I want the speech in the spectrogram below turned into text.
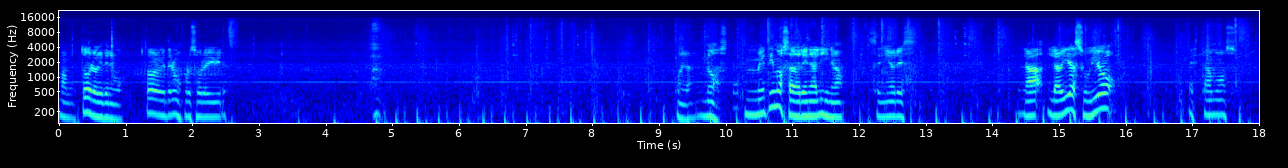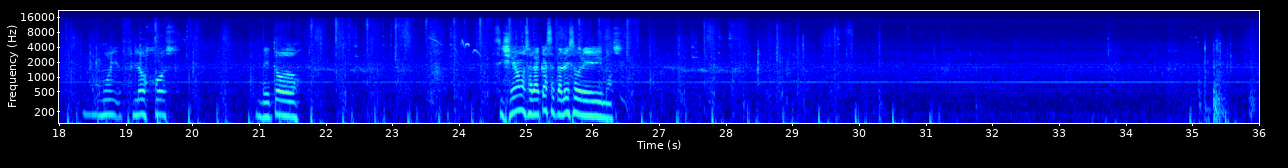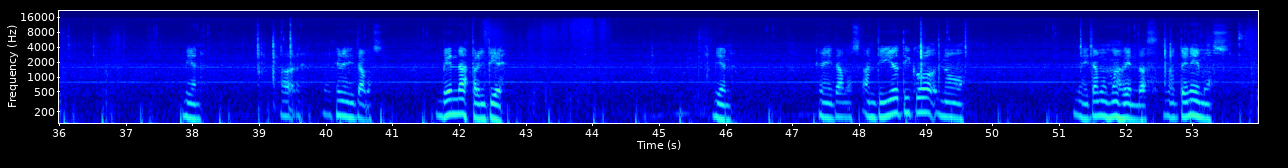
Vamos, todo lo que tenemos. Todo lo que tenemos por sobrevivir. Bueno, nos metimos adrenalina, señores. La, la vida subió. Estamos muy flojos de todo. Si llegamos a la casa tal vez sobrevivimos. Bien. A ver, ¿qué necesitamos? Vendas para el pie. Bien. ¿Qué necesitamos? Antibiótico, no. Necesitamos más vendas. No tenemos.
